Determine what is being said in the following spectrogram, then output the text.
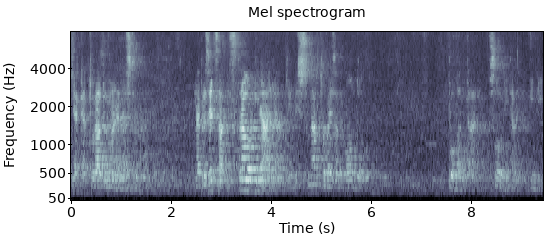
che ha catturato una delle astronavi. Una presenza straordinaria che nessun altro paese al mondo può vantare, solo l'Italia. Quindi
